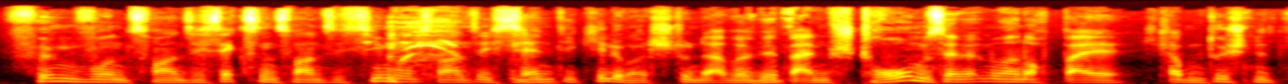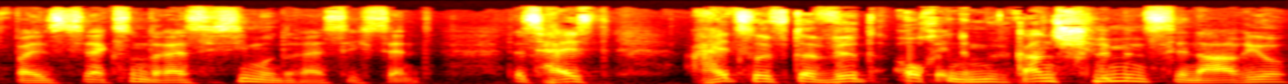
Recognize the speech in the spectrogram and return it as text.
25, 26, 27 Cent die Kilowattstunde. Aber wir beim Strom sind wir immer noch bei, ich glaube im Durchschnitt bei 36, 37 Cent. Das heißt, Heizlüfter wird auch in einem ganz schlimmen Szenario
